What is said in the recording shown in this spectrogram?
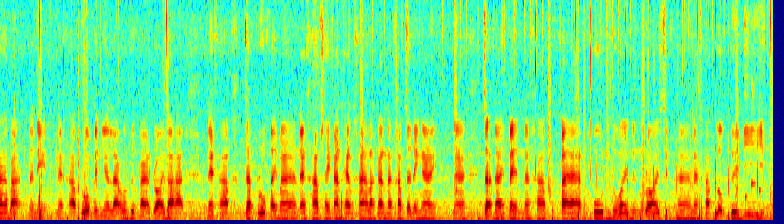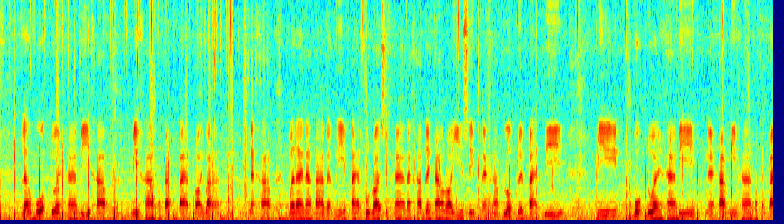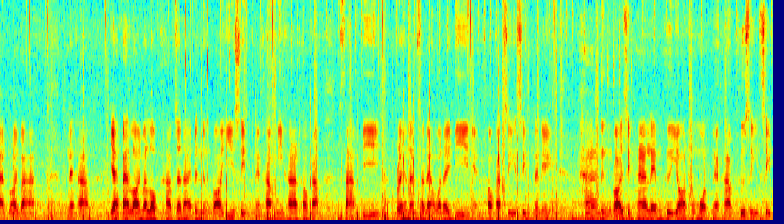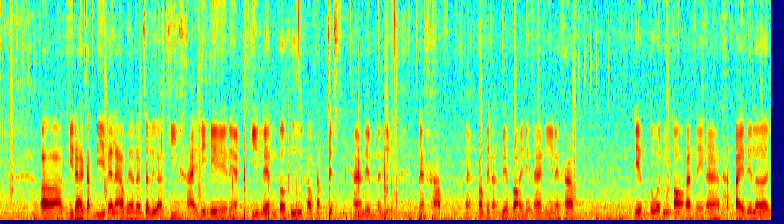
5 บาทนั่นเองนะครับ รวมเป็นเงินแล้วก็คือ 800 บาทนะครับ จัดรูปไปมานะครับ ใช้การแทนค่าละกันนะครับ จะได้ง่ายนะจะได้เป็นนะครับ 8 คูณด้วย 115 นะครับ ลบด้วย b แล้วบวกด้วย 5b ครับ มีค่าเท่ากับ 800 บาทนะครับ เมื่อได้หน้าตาแบบนี้8คูณ115 นะครับ ได้ 920 นะครับ ลบด้วย 8b มีบวกด้วย 5b นะครับ มีค่าเท่ากับ 800 บาทนะครับ ย้าย 800 มาลบครับ จะได้เป็น 120 นะครับ มีค่าเท่ากับ 3b เพราะฉะนั้นแสดงว่าได้ b เนี่ย เท่ากับ 40 นั่นเอง ถ้า 115 เล่มคือยอดทั้งหมดนะครับ คือ 40อ่อที่ได้จาก B ไปแล้ว เพราะฉะนั้นจะเหลือที่ขายใน A เนี่ย กี่เล่มก็คือเท่ากับ 75 เล่มนั่นเองนะครับ นะก็เป็นอันเรียบร้อยในหน้านี้นะครับ เตรียมตัวดูต่อกันในหน้าถัดไปได้เลย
